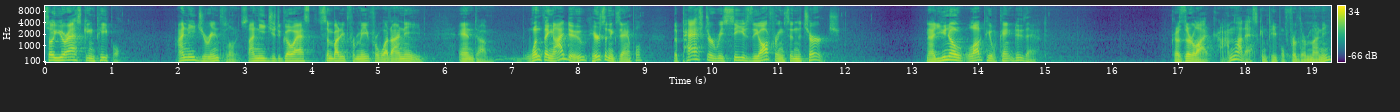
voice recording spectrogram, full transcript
so you're asking people, I need your influence. I need you to go ask somebody for me for what I need. And uh, one thing I do, here's an example the pastor receives the offerings in the church. Now, you know, a lot of people can't do that because they're like, I'm not asking people for their money,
